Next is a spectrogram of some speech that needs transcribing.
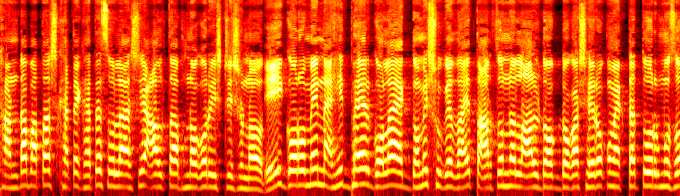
ঠান্ডা বাতাস খেতে খেতে চলে আসি আলতাফনগর স্টেশনত। এই গরমে নাহিদ ভাইয়ের গলা একদমই শুকে যায়, তার জন্য লাল ডগডগা সেরকম একটা তরমুজও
